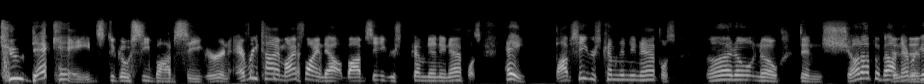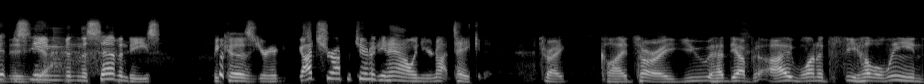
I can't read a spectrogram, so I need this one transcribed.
two decades to go see Bob Seger. And every time I find out Bob Seger's coming to Indianapolis, hey, Bob Seger's coming to Indianapolis. I don't know. Then shut up about never getting to see yeah. him in the 70s because you got your opportunity now and you're not taking it. That's right. Clyde, sorry, you had the opportunity. I wanted to see Halloween,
